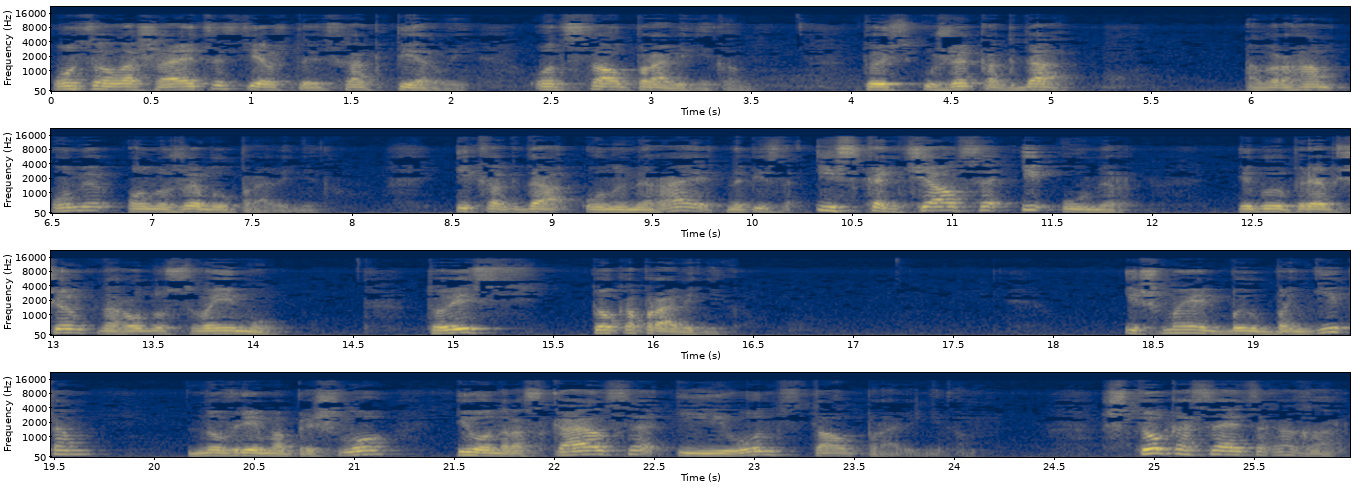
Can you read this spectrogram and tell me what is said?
Он соглашается с тем, что Исхак первый. Он стал праведником. То есть уже когда Авраам умер, он уже был праведником. И когда он умирает, написано, и скончался, и умер, и был приобщен к народу своему. То есть только праведник. Ишмаэль был бандитом, но время пришло, и он раскаялся, и он стал праведником. Что касается Хагар,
